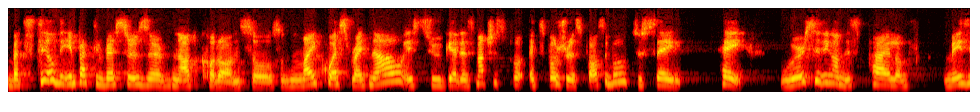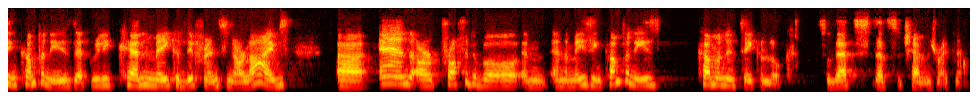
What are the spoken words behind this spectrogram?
But still, the impact investors have not caught on. So, so my quest right now is to get as much exposure as possible to say, hey, we're sitting on this pile of amazing companies that really can make a difference in our lives uh, and are profitable and, and amazing companies. Come on and take a look. So that's that's the challenge right now.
